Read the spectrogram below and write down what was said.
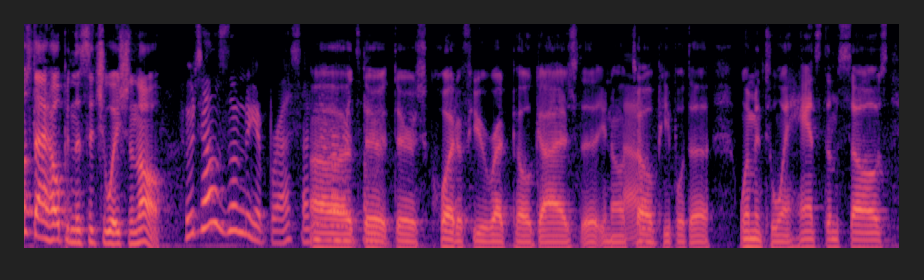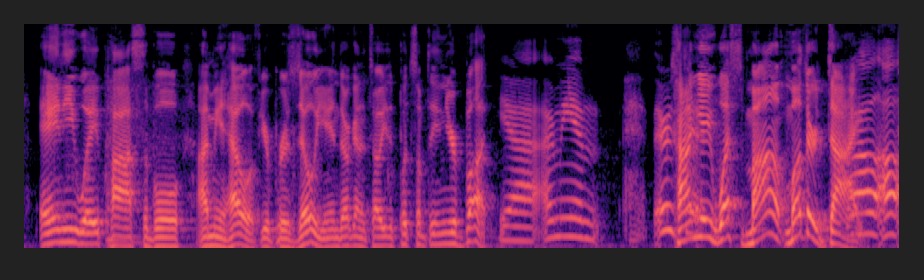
is that helping the situation at all? Who tells them to get breasts? I've never Uh, heard there, there's quite a few red pill guys that you know Oh. tell people to women to enhance themselves any way possible. I mean, hell, if you're Brazilian, they're gonna tell you to put something in your butt. Yeah, I mean, there's Kanye West's mom mother died. Well, I'll-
